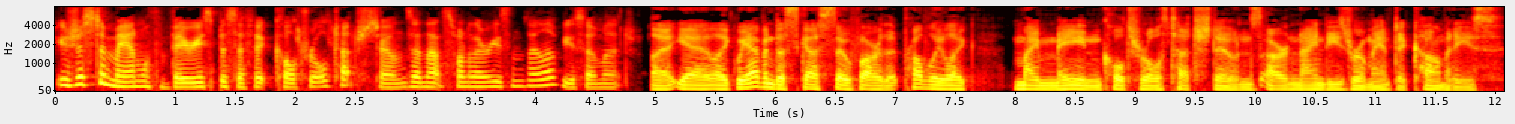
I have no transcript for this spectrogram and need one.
you're just a man with very specific cultural touchstones, and that's one of the reasons I love you so much. uh, yeah, like we haven't discussed so far that probably like my main cultural touchstones are '90s romantic comedies.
